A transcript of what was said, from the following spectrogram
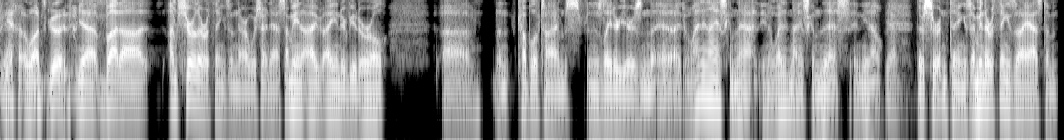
yeah, well, that's good. Yeah, but uh, I'm sure there were things in there I wish I'd asked. I mean, I, I interviewed Earl uh, a couple of times in his later years, and uh, I, why didn't I ask him that? You know, why didn't I ask him this? And you know, Yeah, there's certain things. I mean, there were things that I asked him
